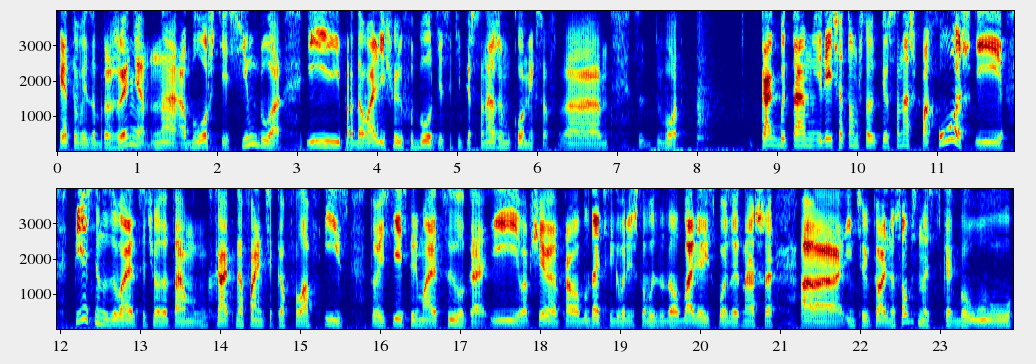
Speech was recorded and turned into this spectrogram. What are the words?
этого изображения на обложке сингла и продавали еще и футболки с этим персонажем комиксов. Э, вот как бы там речь о том, что персонаж похож, и песня называется что-то там, как на фантиков Love Is, то есть есть прямая ссылка, и вообще правообладатель говорит, что вы задолбали использовать нашу а, интеллектуальную собственность, как бы у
